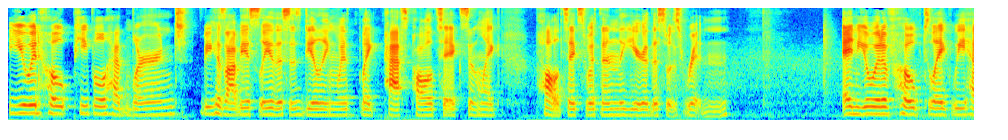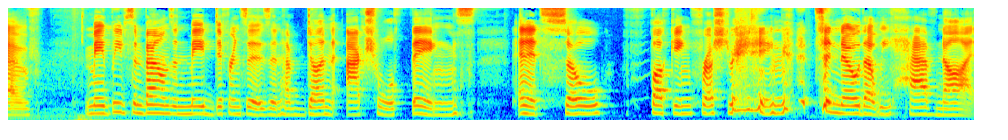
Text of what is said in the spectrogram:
you would hope people had learned because obviously this is dealing with like past politics and like politics within the year this was written and you would have hoped like we have made leaps and bounds and made differences and have done actual things and it's so fucking frustrating to know that we have not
